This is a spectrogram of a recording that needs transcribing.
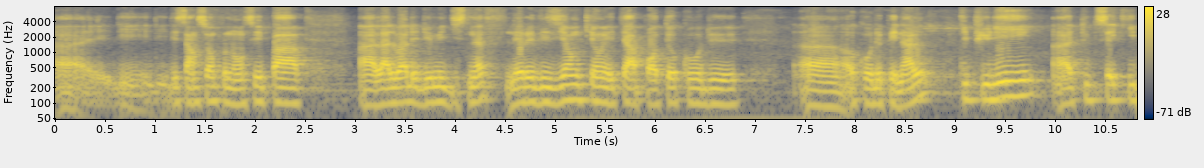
euh, des, sanctions prononcées par euh, la loi de 2019, les révisions qui ont été apportées au code, de, au code pénal, qui punit tous ceux qui,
